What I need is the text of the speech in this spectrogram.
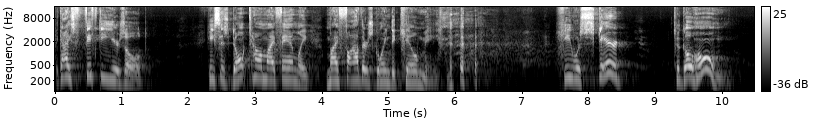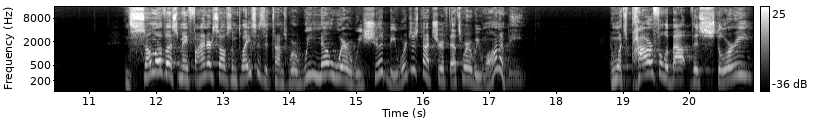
The guy's 50 years old. He says, Don't tell my family, my father's going to kill me. he was scared to go home. And some of us may find ourselves in places at times where we know where we should be. We're just not sure if that's where we want to be. And what's powerful about this story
